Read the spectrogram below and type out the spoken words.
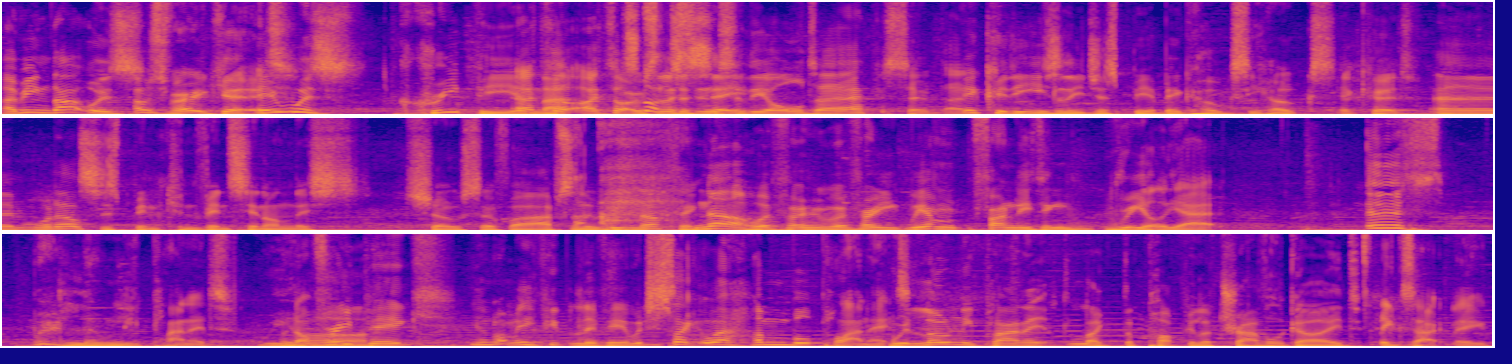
I mean, that was. That was very good. It was creepy. I And thought, that, I thought it's I was not listening to, say the old uh, episode. Then It could easily just be a big hoaxy hoax. it could. Um, what else has been convincing on this show so far? Absolutely nothing. No, we're very, we're very. We haven't found anything real yet. Earth, we're a lonely planet. We are not very are. big. You know, not many people live here. We're just like we're a humble planet. We're Lonely Planet, like the popular travel guide. Exactly.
